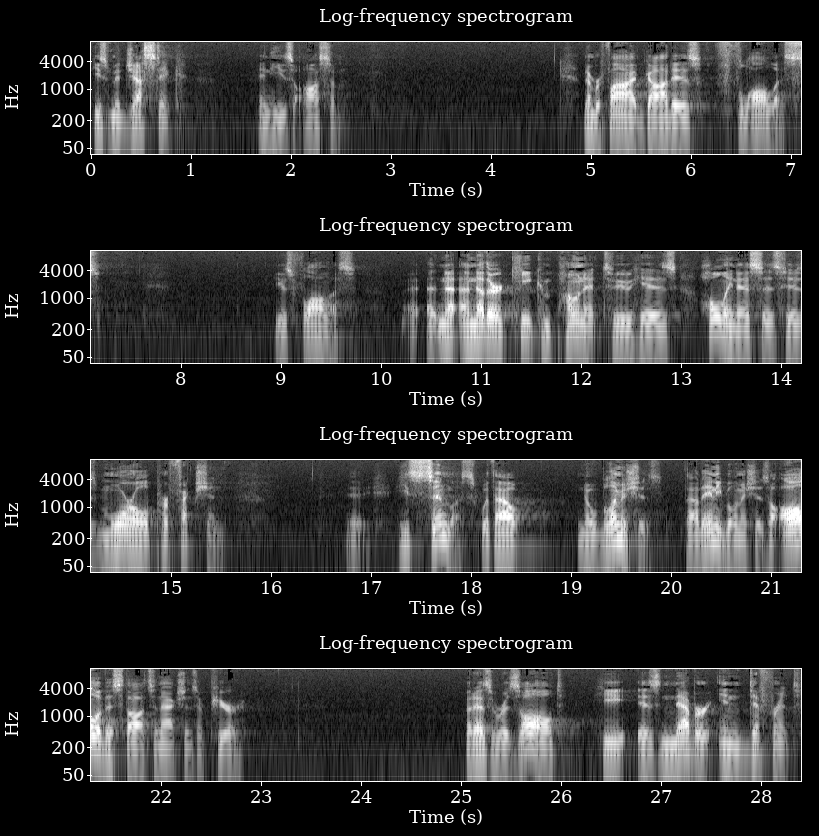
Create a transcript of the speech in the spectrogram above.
He's majestic and he's awesome. Number five, God is flawless. He is flawless. Another key component to his holiness is his moral perfection. He's sinless, without no blemishes, without any blemishes. All of his thoughts and actions are pure. But as a result, he is never indifferent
